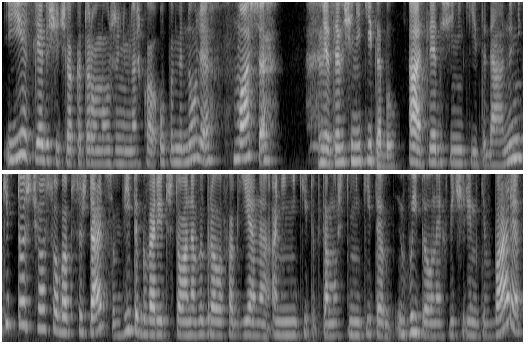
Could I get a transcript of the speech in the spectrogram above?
И следующий человек, которого мы уже немножко упомянули, Маша. Нет, следующий Никита был. А, следующий Никита, да. Ну, Никита тоже что особо обсуждать. Вита говорит, что она выбрала Фабьена, а не Никиту, потому что Никита выпил на их вечеринке в баре,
